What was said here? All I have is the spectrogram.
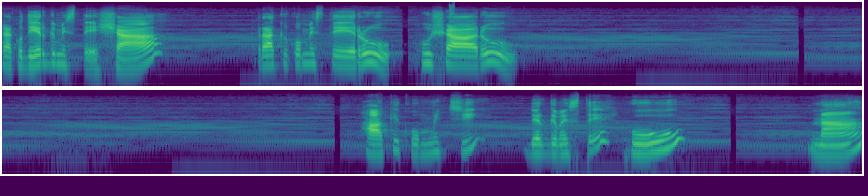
షాకు దీర్ఘమిస్తే షా రాకు కొమ్మిస్తే రు హుషారు. హాకి కొమ్మిచ్చి దీర్ఘమిస్తే హూ నా.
